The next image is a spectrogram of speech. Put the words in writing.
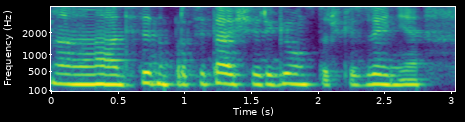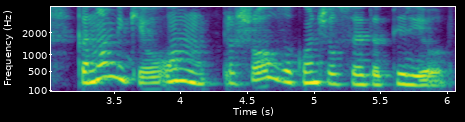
а, действительно процветающий регион с точки зрения экономики, он прошел, закончился этот период.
